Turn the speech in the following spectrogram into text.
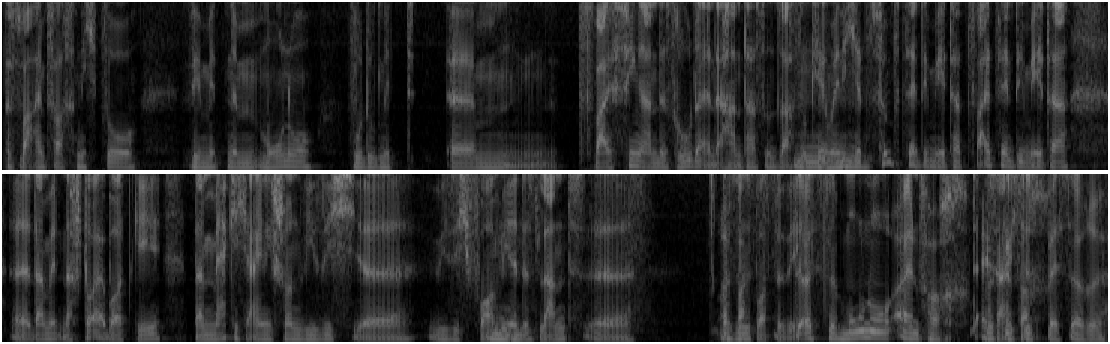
das war einfach nicht so wie mit einem Mono, wo du mit ähm, zwei Fingern das Ruder in der Hand hast und sagst, okay, wenn ich jetzt fünf Zentimeter, zwei Zentimeter äh, damit nach Steuerbord gehe, dann merke ich eigentlich schon, wie sich, äh, wie sich vor mir das Land äh, auf Also Backbord es, bewegt. da ist der Mono einfach Da ist wirklich einfach- das Bessere.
